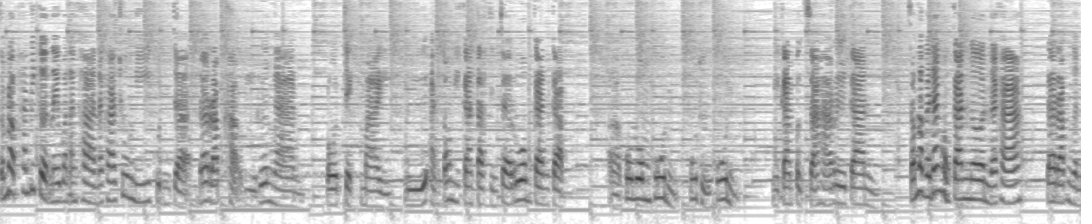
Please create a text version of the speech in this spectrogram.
สำหรับท่านที่เกิดในวันอังคารนะคะ ช่วงนี้คุณจะได้รับข่าวดีเรื่องงาน โปรเจกต์ใหม่ หรืออาจจะต้องมีการตัดสินใจร่วมกันกับผู้ร่วมหุ้น ผู้ถือหุ้น มีการปรึกษาหารือกันสำหรับในด้านของการเงินนะคะ ได้รับเงิน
